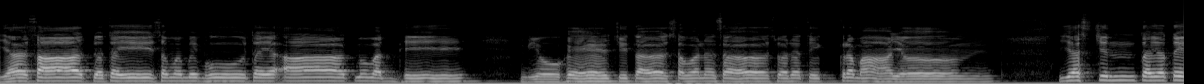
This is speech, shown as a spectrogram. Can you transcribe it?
य सात्वतये समविभूतय आत्मवद्भिः व्यूहेर्चितसवनस स्वरतिक्रमाय यश्चिन्तयते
